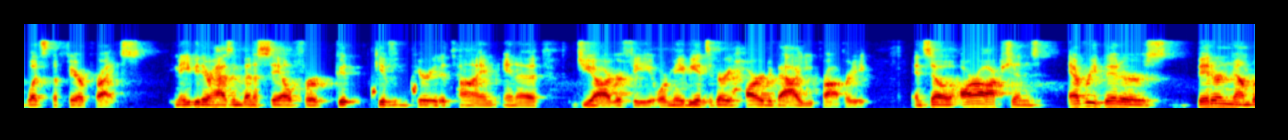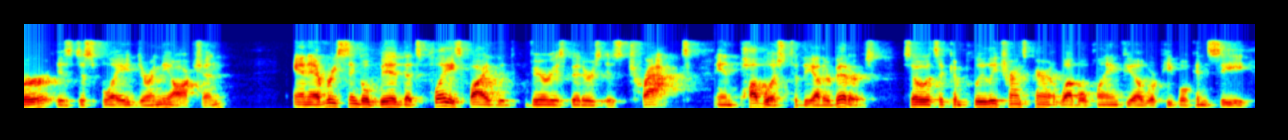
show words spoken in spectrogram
what's the fair price. Maybe there hasn't been a sale for a good given period of time in a geography, or maybe it's a very hard value property. And so our auctions, every bidder's bidder number is displayed during the auction, and every single bid that's placed by the various bidders is tracked and published to the other bidders. So it's a completely transparent level playing field where people can see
